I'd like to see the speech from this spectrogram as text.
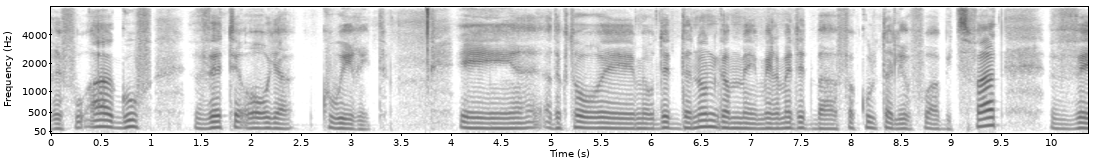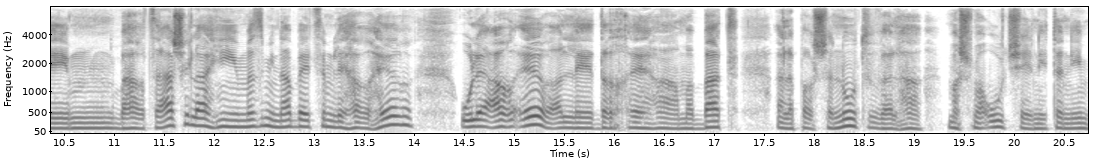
רפואה, גוף ותיאוריה קווירית. אה, הדוקטור אה, מעודד דנון גם אה, מלמדת בפקולטה לרפואה בצפת, ובהרצאה שלה היא מזמינה בעצם להרהר ולערער על דרכי המבט, על הפרשנות ועל המשמעות שניתנים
